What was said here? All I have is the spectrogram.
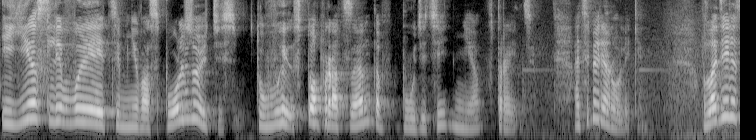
И если вы этим не воспользуетесь, то вы 100% будете не в тренде. А теперь о ролике. Владелец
